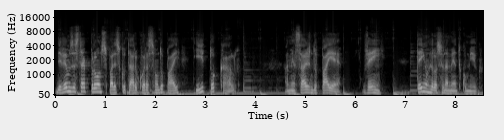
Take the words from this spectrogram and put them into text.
Devemos estar prontos para escutar o coração do Pai e tocá-lo. A mensagem do Pai é: Vem, tenha um relacionamento comigo.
